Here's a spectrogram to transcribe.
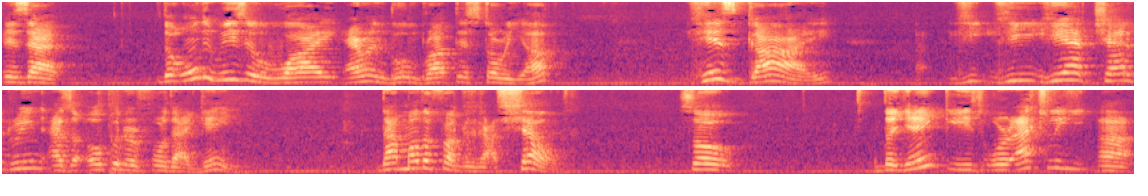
is that the only reason why aaron boone brought this story up his guy he he, he had chad green as an opener for that game that motherfucker got shelled so the yankees were actually uh,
